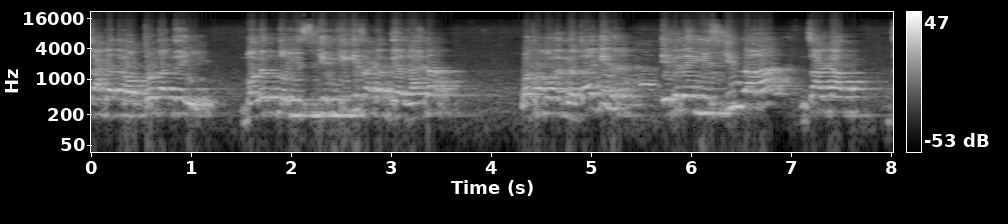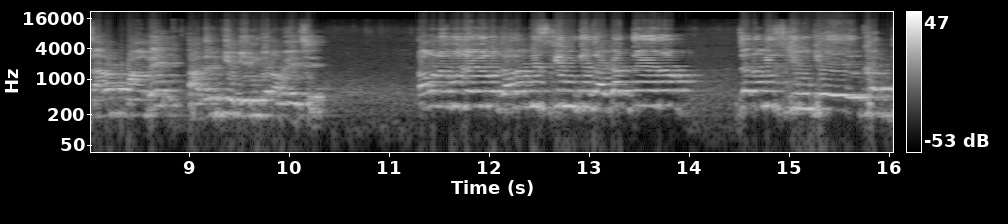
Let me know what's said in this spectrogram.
জাকাতের অর্থটা দেই, বলেন তো মিসকিন কি কি জাকাত দেওয়া যায় না? কথা বলেন না, যায় কি না এখানে মিসকিন দ্বারা জাকাত যারা পাবে, তাদেরকে বিন করা হয়েছে। তাহলে বোঝা গেল যারা মিসকিনকে জাকাত দেয় না, যারা মিসকিনকে খাদ্য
